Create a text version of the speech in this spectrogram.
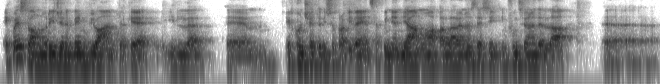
E questo ha un'origine ben più ampia che il, ehm, il concetto di sopravvivenza, quindi andiamo a parlare noi stessi in funzione della, eh,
